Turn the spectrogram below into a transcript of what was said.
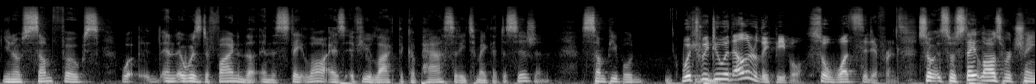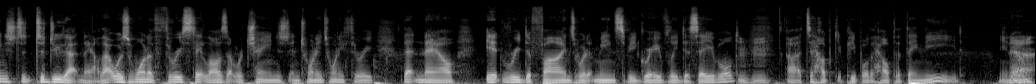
you know some folks, and it was defined in the in the state law as if you lack the capacity to make that decision. Some people Which we do with elderly people. So what's the difference? so, so state laws were changed to, to do that now. That was one of three state laws that were changed in 2023. That now it redefines what it means to be gravely disabled uh, to help get people the help that they need. You know. Yeah.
